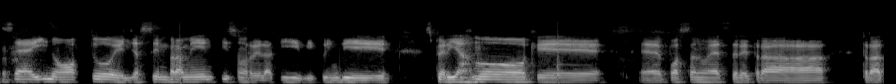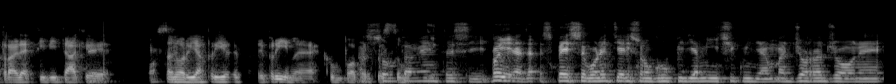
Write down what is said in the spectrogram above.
6 in 8 e gli assembramenti sono relativi, quindi speriamo che eh, possano essere tra, tra, tra, le attività che possano riaprire le prime, ecco, un po' per questo Assolutamente sì. Poi eh, spesso e volentieri sono gruppi di amici, quindi a maggior ragione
